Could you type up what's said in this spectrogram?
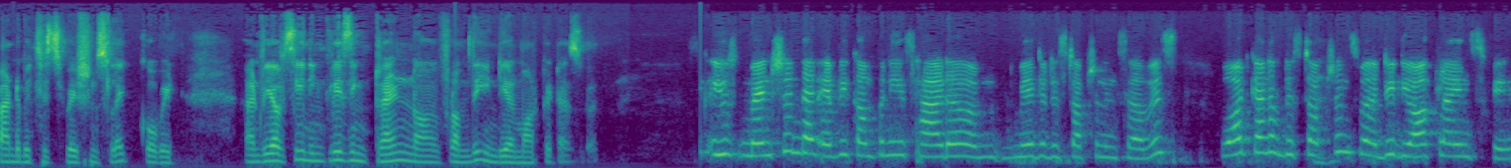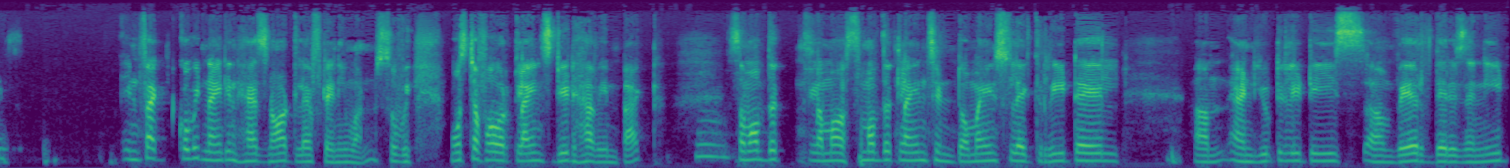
pandemic situations like COVID. And we have seen increasing trend from the Indian market as well. You mentioned that every company has had a major disruption in service. What kind of disruptions did your clients face? In fact covid-19 has not left anyone so we most of our clients did have impact mm. some of the some of the clients in domains like retail um, and utilities um, where there is a need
